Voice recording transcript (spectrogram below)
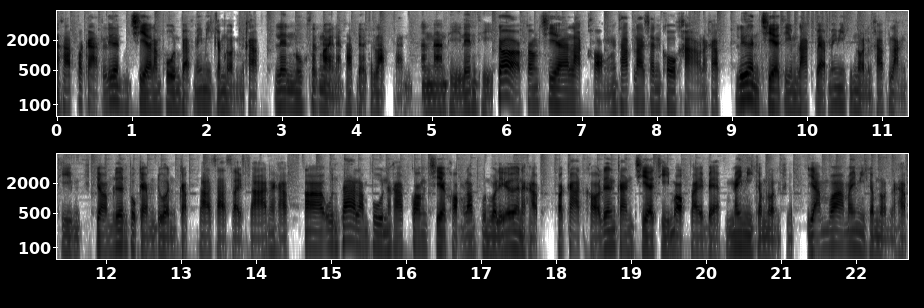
นะครับ ประกาศเลื่อนเชียร์ลำพูนแบบไม่มีกำหนดนะครับ เล่นมุกสักหน่อยนะครับ เดี๋ยวจะหลับกันนานๆทีเล่นทีก็กองเชียร์หลักของทัพราชันโคขาวนะครับเลื่อนเชียร์ทีมรักแบบไม่มีกำหนดครับหลังทีมยอมเลื่อนโปรแกรมด่วนกับปราสาทสายฟ้านะครับอาอุลตร้าลำพูนนะครับกองเชียร์ของลำพูนวอริเออร์นะครับประกาศขอเลื่อนการเชียร์ทีมออกไปแบบไม่มีกำหนดครับย้ำว่าไม่มีกำหนดนะครับ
